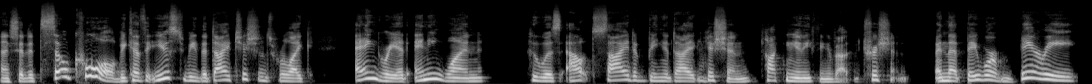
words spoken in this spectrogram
I said, it's so cool because it used to be the dietitians were like, angry at anyone who was outside of being a mm. dietitian talking anything about nutrition and that they were very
